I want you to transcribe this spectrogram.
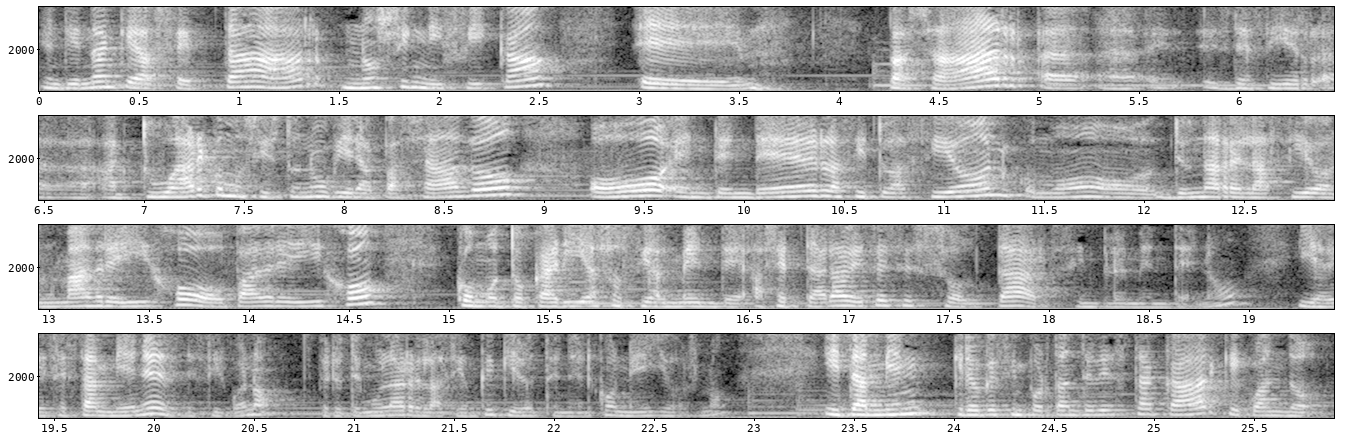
entiendan que aceptar no significa eh, pasar, eh, eh, es decir, eh, actuar como si esto no hubiera pasado o entender la situación como de una relación madre-hijo o padre-hijo como tocaría socialmente. Aceptar a veces es soltar simplemente, ¿no? Y a veces también es decir, bueno, pero tengo la relación que quiero tener con ellos, ¿no? Y también creo que es importante destacar que cuando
